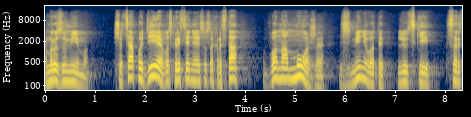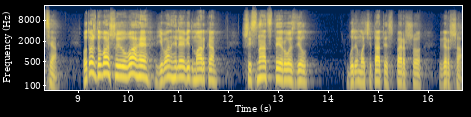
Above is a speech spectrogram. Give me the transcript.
Ми розуміємо, що ця подія Воскресіння Ісуса Христа, вона може змінювати людські серця. Отож, до вашої уваги, Євангелія від Марка, 16 розділ, будемо читати з першого вірша.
